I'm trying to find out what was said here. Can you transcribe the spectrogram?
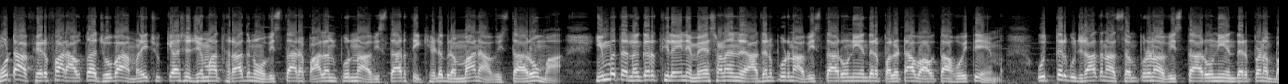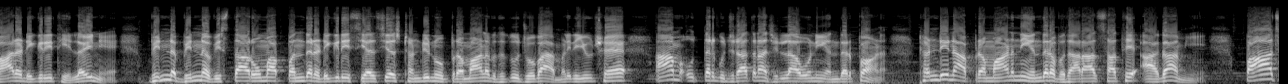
મોટા ફેરફાર આવતા જોવા મળી ચૂક્યા છે, જેમાં થરાદનો વિસ્તાર પાલનપુરના વિસ્તારથી ખેડબ્રહ્માના વિસ્તારોમાં હિંમતનગરથી લઈને મહેસાણા અને રાધનપુરના વિસ્તારોની અંદર પલટાવ આવતા હોય તેમ ઉત્તર ગુજરાતના સંપૂર્ણ વિસ્તારોની અંદર પણ બાર ડિગ્રીથી લઈને ભિન્ન ભિન્ન વિસ્તારોમાં પંદર ડિગ્રી સેલ્સિયસ ઠંડીનું પ્રમાણ વધતું જોવા મળી રહ્યું છે. આમ ઉત્તર ગુજરાતના જિલ્લાઓની અંદર પણ ઠંડીના પ્રમાણની અંદર વધારા સાથે આગામી પાંચ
